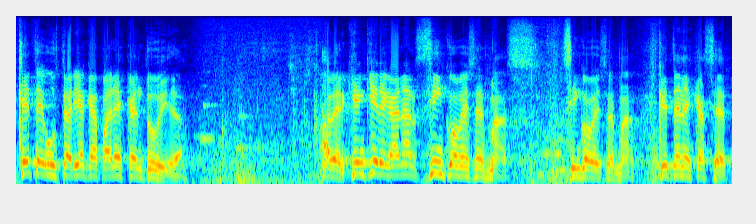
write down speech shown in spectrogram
¿Qué te gustaría que aparezca en tu vida? A ver, ¿quién quiere ganar cinco veces más? Cinco veces más. ¿Qué tenés que hacer?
